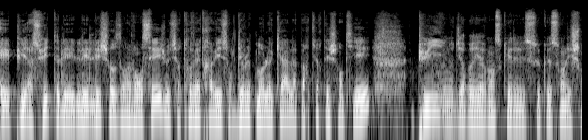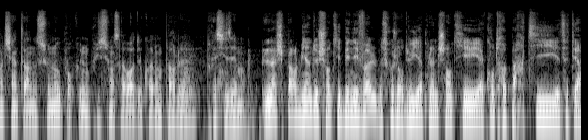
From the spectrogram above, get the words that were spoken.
et puis ensuite, les, les, les, choses ont avancé. Je me suis retrouvé à travailler sur le développement local à partir des chantiers. Puis, Vous nous dire brièvement ce que, ce que sont les chantiers internationaux pour que nous puissions savoir de quoi on parle précisément? Là, je parle bien de chantiers bénévoles parce qu'aujourd'hui, il y a plein de chantiers à contrepartie, etc.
